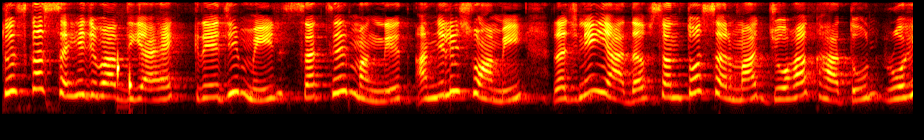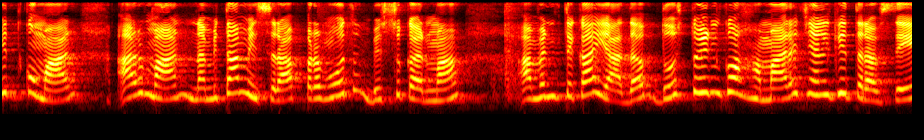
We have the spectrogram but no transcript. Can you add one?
तो इसका सही जवाब दिया है क्रेजी मीर सक्सेर मंगनेत अंजलि स्वामी, रजनी यादव, संतोष शर्मा, जोहा खातून, रोहित कुमार, अरमान, नमिता मिश्रा, प्रमोद विश्वकर्मा, अवंतिका यादव। दोस्तों, इनको हमारे चैनल की तरफ़ से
